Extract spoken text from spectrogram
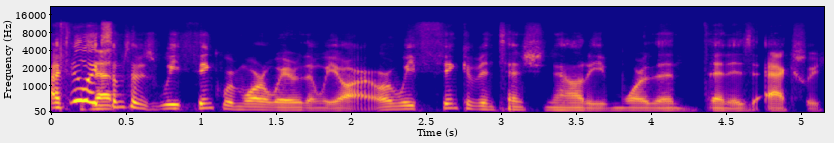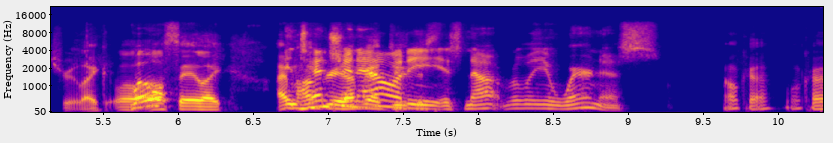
I feel like That- sometimes we think we're more aware than we are, or we think of intentionality more than than is actually true. Like, well, Well, I'll say like, I'm Intentionality is not really awareness. Okay, okay,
